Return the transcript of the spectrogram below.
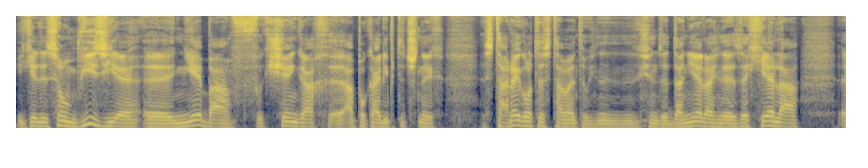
I kiedy są wizje e, nieba w księgach e, apokaliptycznych Starego Testamentu, w księdze Daniela, Ezechiela, e,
